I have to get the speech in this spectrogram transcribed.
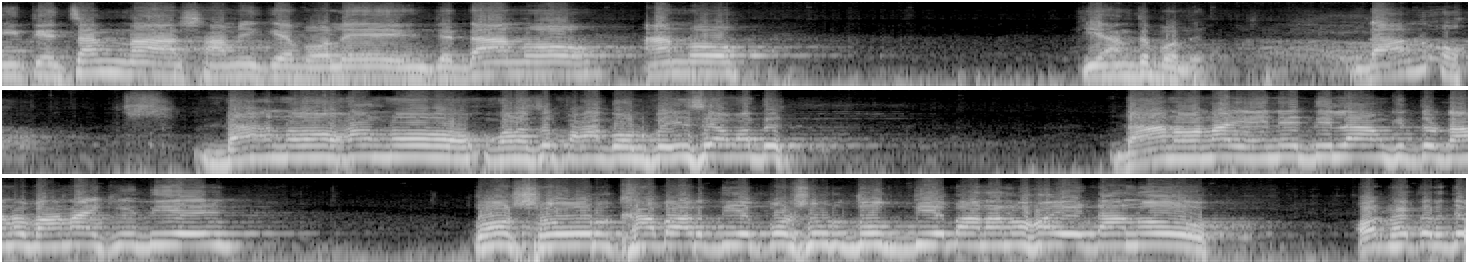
দিতে চান না, স্বামীকে বলে যে, ডানো, আনো। কি আনতে বলে? ডানো ডানো, আনো। মনে হচ্ছে পাগল পেয়েছে আমাদের। ডানো না, এনে দিলাম, কিন্তু ডানো বানায় কি দিয়ে? পশুর খাবার দিয়ে, পশুর দুধ দিয়ে বানানো হয় ডানো। ওর ভেতরে যে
